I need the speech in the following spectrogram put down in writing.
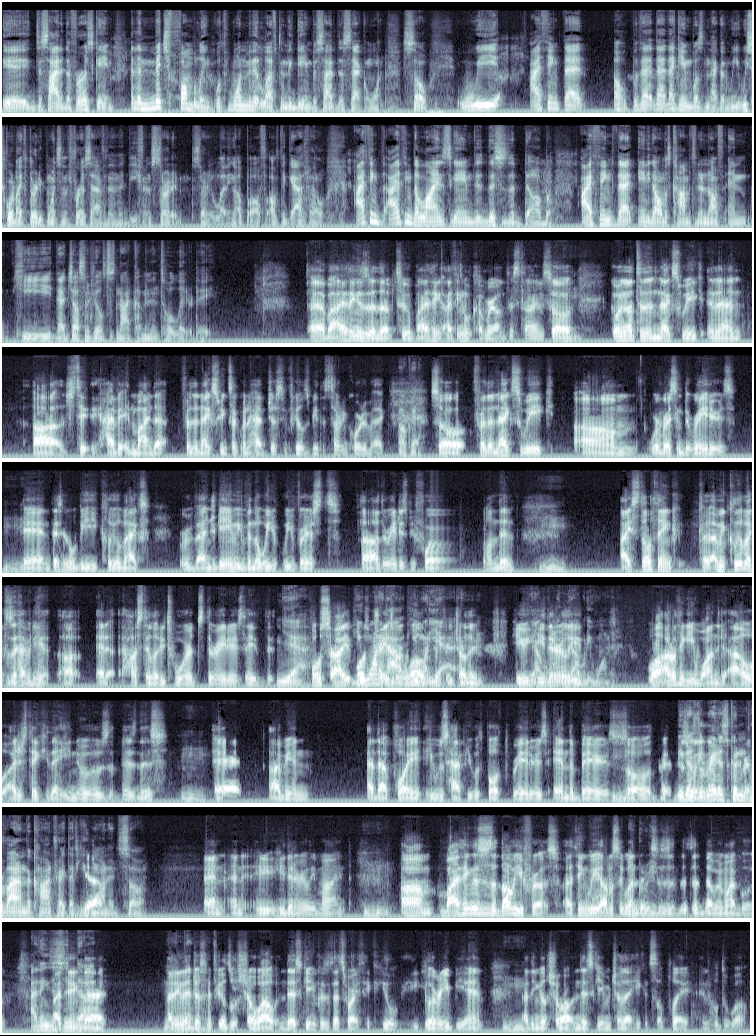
uh, decided the first game, and then Mitch fumbling with one minute left in the game decided the second one. So we, I think that. Oh, but that, that, that game wasn't that good. We, we scored like 30 points in the first half, and then the defense started started letting up off, off the gas pedal. I think I think the Lions game th- this is a dub. I think that Andy Dalton is competent enough, and he that Justin Fields is not coming until a later date. Uh, but I think it's a dub too. But I think I think he'll come around this time. So Mhm. going on to the next week, and then uh, just to have it in mind that for the next weeks, I'm going to have Justin Fields be the starting quarterback. Okay. So for the next week, um, we're versing the Raiders, Mhm. and this will be Khalil Mack's revenge game. Even though we we versed uh, the Raiders before London, Mhm. I still think I mean, Khalil Mack doesn't have any uh, hostility towards the Raiders. They, they Yeah. both sides, both trades out. were well wanted, yeah, for each other. and He got he didn't really. what he wanted. Well, I don't think he wanted out. I just think that he knew it was the business. hmm I mean, at that point, he was happy with both the Raiders and the Bears. Mhm. So Because really the Raiders couldn't provide him the contract that he Yeah. wanted. So. and and he he didn't really mind. hmm Um, but I think this is a W for us. I think we Yeah, honestly win agreed. this. This is, this is a W in my book. I think this I is think a that I think that. Justin Fields will show out in this game because that's where I think he'll he'll already be in. Mhm. I think he'll show out in this game and show that he can still play and he'll do well.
